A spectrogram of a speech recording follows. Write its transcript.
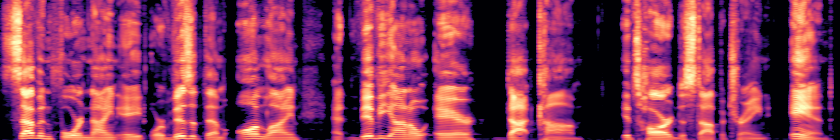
7498 or visit them online at vivianoair.com. It's hard to stop a train. And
